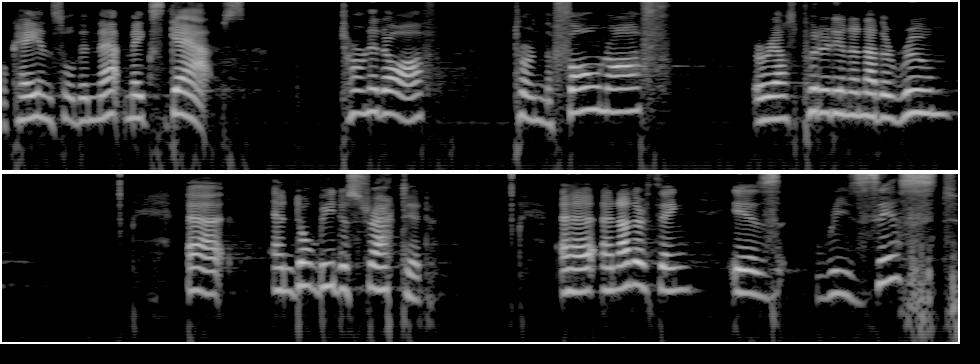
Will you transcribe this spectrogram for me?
Okay, and so then that makes gaps. Turn it off, turn the phone off, or else put it in another room. Uh, and don't be distracted. Uh, another thing is resist,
